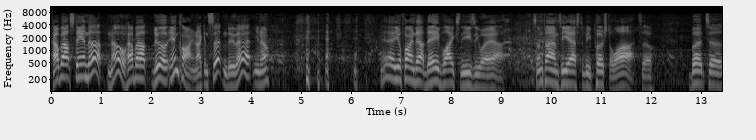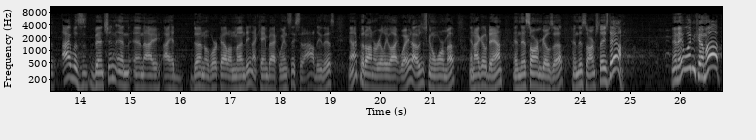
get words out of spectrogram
how about stand up? No, how about do an incline? I can sit and do that. You know. yeah, you'll find out Dave likes the easy way out. Sometimes he has to be pushed a lot, so. But uh, I was benching, and, and I, I had done a workout on Monday, and I came back Wednesday, said, I'll do this. And I put on a really light weight. I was just going to warm up, and I go down, and this arm goes up, and this arm stays down. And it wouldn't come up.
